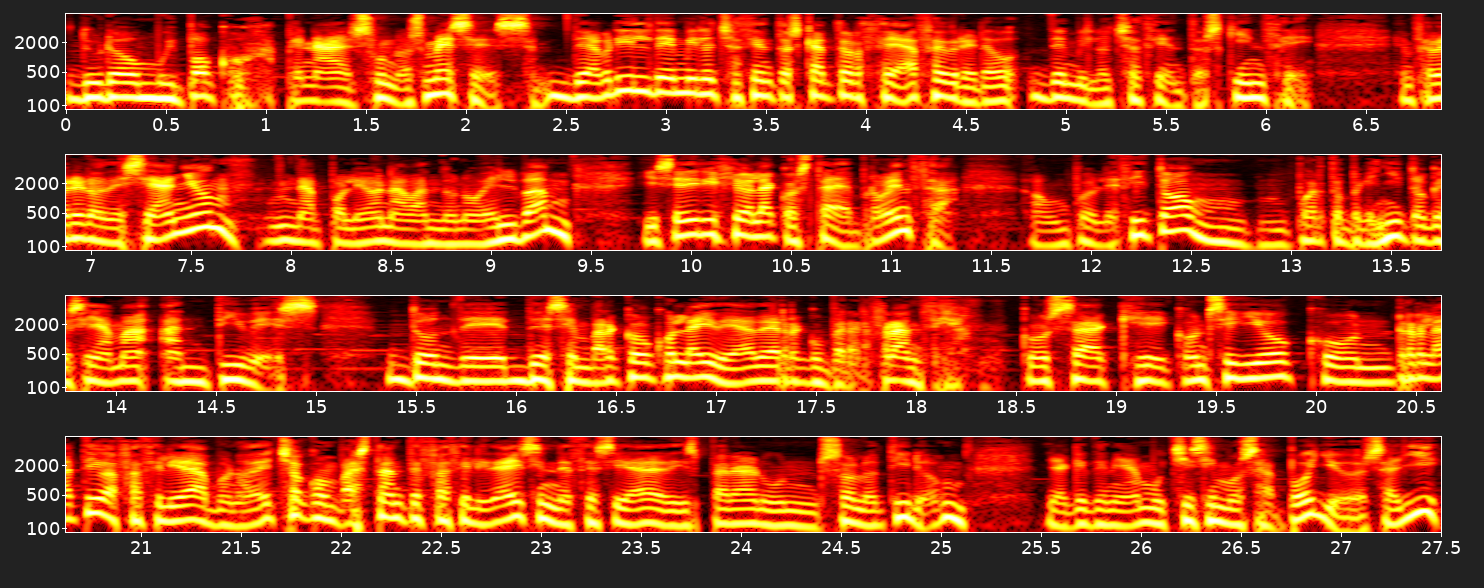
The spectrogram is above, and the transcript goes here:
duró muy poco, apenas unos meses, de abril de 1814 a febrero de 1815. En febrero de ese año, Napoleón abandonó Elba y se dirigió a la costa de Provenza, a un pueblecito, a un puerto pequeñito que se llama Antibes, donde desembarcó con la idea de recuperar Francia, cosa que consiguió con relativa facilidad, bueno, de hecho con bastante facilidad y sin necesidad de disparar un solo tiro, ya que tenía muchísimos apoyos allí.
